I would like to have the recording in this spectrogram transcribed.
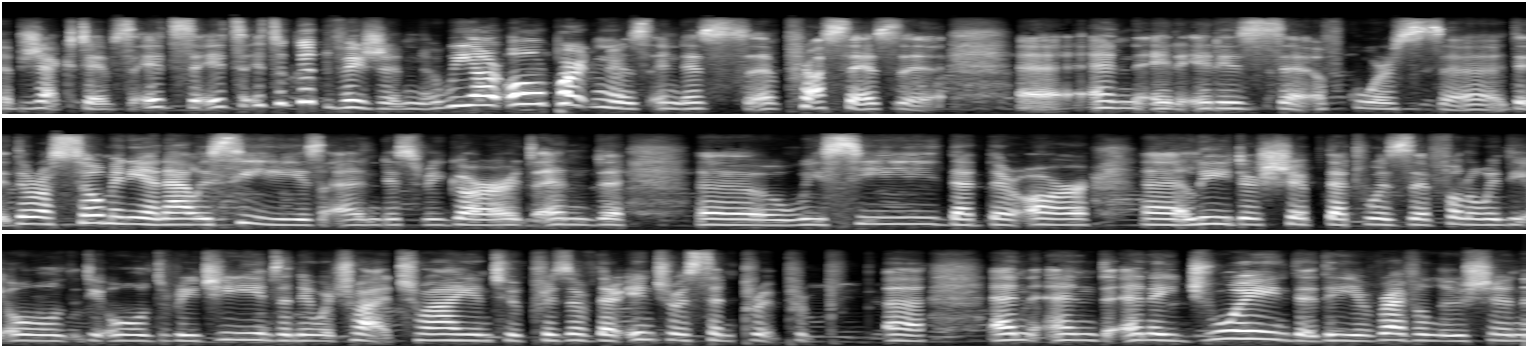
objectives. It's, it's, it's a good vision. We are all partners in this uh, process. Uh, uh and it, it is, uh, of course, uh, th there are so many analyses in this regard. And uh, we see that there are leadership that was following the old, the old regimes and they were try trying to preserve their interests and uh, and and and they joined the revolution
